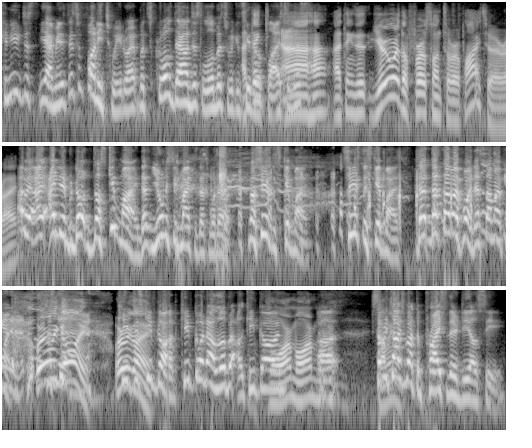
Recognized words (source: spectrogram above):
can you just yeah? I mean, it's a funny tweet, right? But scroll down just a little bit so we can see the replies to this. uh-huh. I think that you were the first one to reply to it, right? I mean, I, I did, but don't, don't skip mine. That, you only see mine because that's whatever. No, seriously, skip mine. Seriously, skip mine. That, that's not my point. That's not my point. Where are we Just- going? Where are we Keep, just keep going. Keep going down a little bit. I'll keep going. More, more, more. Uh, somebody talks about the price of their DLC.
